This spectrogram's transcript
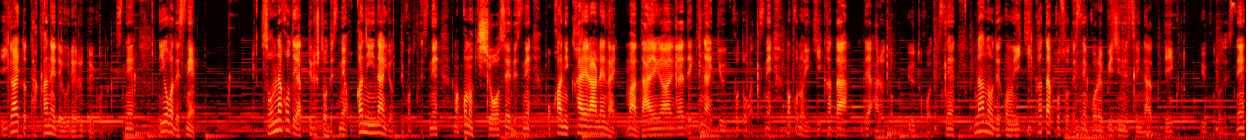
意外と高値で売れるといういうことですね。要はですね、そんなことやってる人ですね、他にいないよってことですね。まあ、この希少性ですね、他に変えられない、まあ、代替えができないということがですね、まあ、この生き方であるというところですね。なので、この生き方こそですね、これビジネスになっていくということですね。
